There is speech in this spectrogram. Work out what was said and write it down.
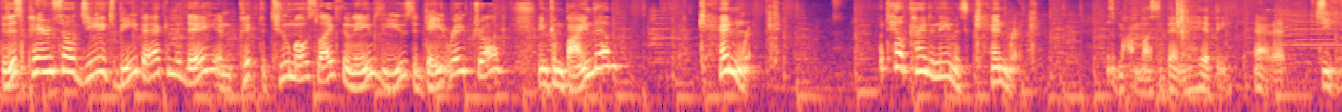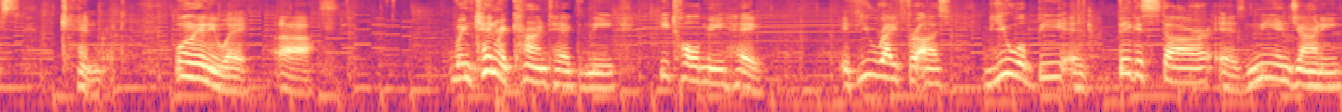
Did his parents sell GHB back in the day and pick the two most likely names to use to date rape drug and combine them? Kenric. What the hell kind of name is Kenric? His mom must have been a hippie. Ah, that, jeez, Kenric. Well, anyway, uh, when Kenric contacted me, he told me, hey, if you write for us, you will be as big a star as me and Johnny.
